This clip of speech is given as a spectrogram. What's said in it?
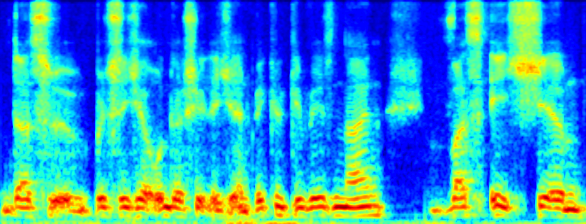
Das ist sicher unterschiedlich entwickelt gewesen. Nein, was ich ähm,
